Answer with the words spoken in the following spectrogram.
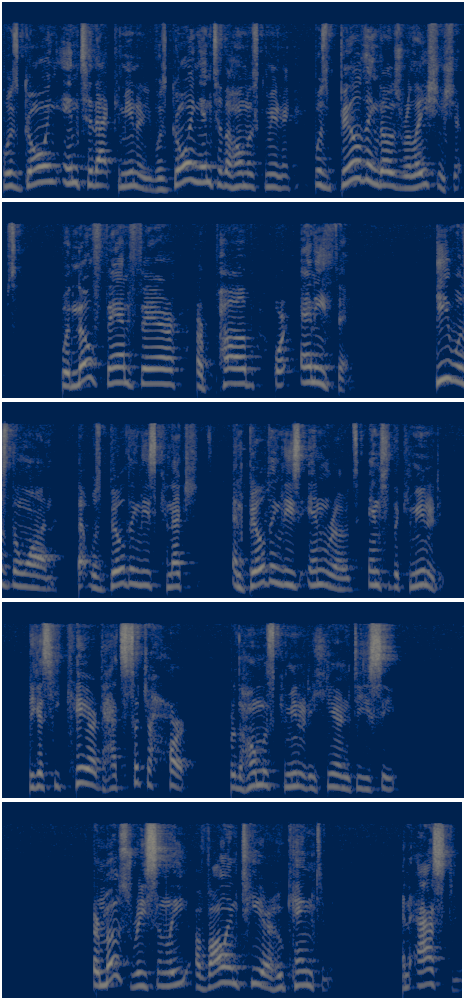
was going into that community, was going into the homeless community, was building those relationships with no fanfare or pub or anything. He was the one that was building these connections and building these inroads into the community because he cared, had such a heart for the homeless community here in DC. Or most recently, a volunteer who came to me and asked me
